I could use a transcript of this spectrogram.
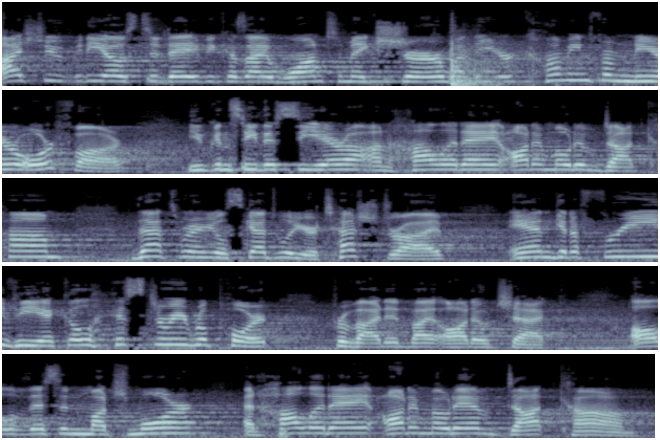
I shoot videos today because I want to make sure whether you're coming from near or far, you can see the Sierra on holidayautomotive.com that's where you'll schedule your test drive and get a free vehicle history report provided by AutoCheck. All of this and much more at holidayautomotive.com.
